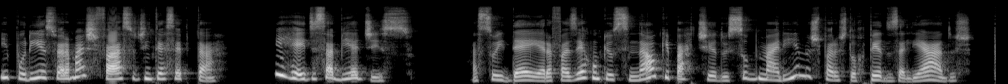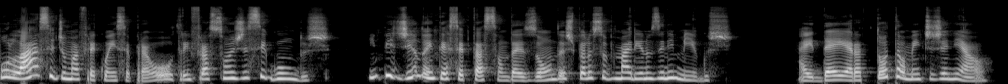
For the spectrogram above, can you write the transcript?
e por isso era mais fácil de interceptar, e Reid sabia disso. A sua ideia era fazer com que o sinal que partia dos submarinos para os torpedos aliados pulasse de uma frequência para outra em frações de segundos, impedindo a interceptação das ondas pelos submarinos inimigos. A ideia era totalmente genial,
